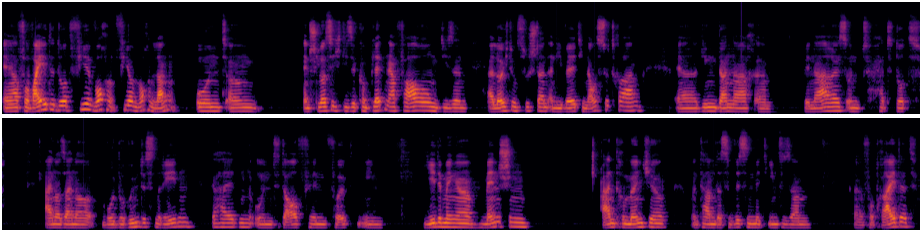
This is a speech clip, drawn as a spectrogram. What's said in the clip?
Er verweilte dort vier Wochen, vier Wochen lang und ähm, entschloss sich, diese kompletten Erfahrungen, diesen Erleuchtungszustand an die Welt hinauszutragen. Er ging dann nach ähm, Benares und hat dort einer seiner wohl berühmtesten Reden gehalten und daraufhin folgten ihm jede Menge Menschen, andere Mönche und haben das Wissen mit ihm zusammen äh, verbreitet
